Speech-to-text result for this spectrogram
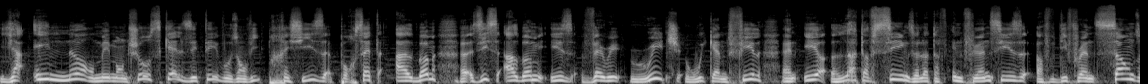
Il y a énormément de choses. Quelles étaient vos envies précises pour cet album Uh, This album is very rich. We can feel and hear a lot of things, a lot of influences of different sounds.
